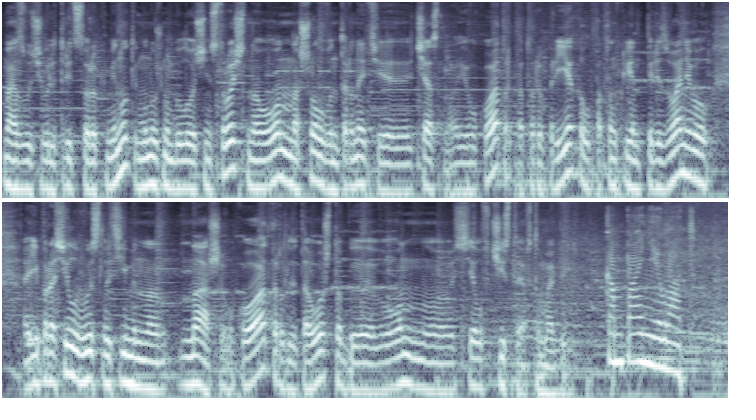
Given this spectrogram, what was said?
мы озвучивали 30-40 минут, ему нужно было очень срочно, он нашел в интернете частный эвакуатор, который приехал, потом клиент перезванивал и просил выслать именно наш эвакуатор для того, чтобы он э, сел в чистый автомобиль. Компания «ЛАД».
